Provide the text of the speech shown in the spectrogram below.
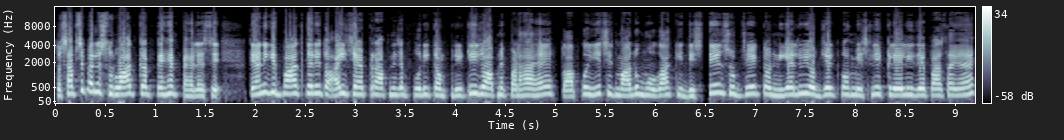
तो सबसे पहले शुरुआत करते हैं पहले से। तो यानी कि बात करें तो आई चैप्टर आपने जब पूरी कंप्लीटली जो आपने पढ़ा है तो आपको ये चीज़ मालूम होगा कि डिस्टेंस ऑब्जेक्ट और नियरली ऑब्जेक्ट को हम इसलिए क्लियरली दे पाता है,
